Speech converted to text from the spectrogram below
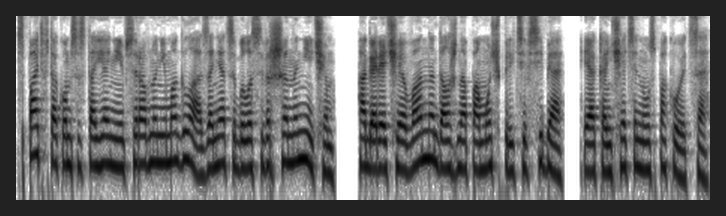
Спать в таком состоянии все равно не могла, заняться было совершенно нечем, а горячая ванна должна помочь прийти в себя и окончательно успокоиться.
